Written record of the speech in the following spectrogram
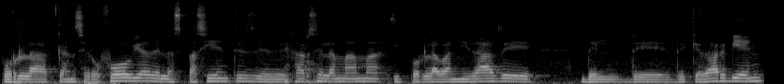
por la cancerofobia de las pacientes de dejarse la mama y por la vanidad de, de, quedar bien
